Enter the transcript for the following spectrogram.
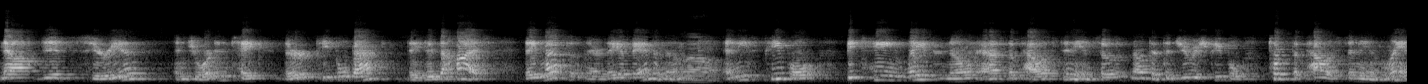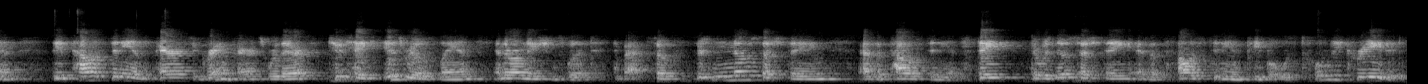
Now, did Syria and Jordan take their people back? They did not. They left them there. They abandoned them. Wow. And these people became later known as the Palestinians. So it's not that the Jewish people took the Palestinian land. The Palestinians' parents and grandparents were there to take Israel's land, and their own nations wouldn't take it back. So there's no such thing as a Palestinian state. There was no such thing as a Palestinian people. It was totally created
